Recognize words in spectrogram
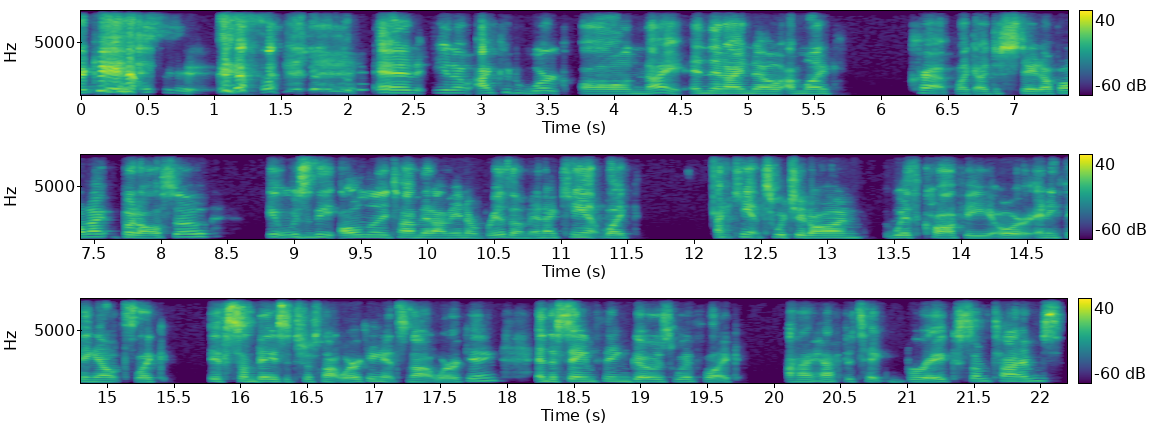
I can't help it. and you know, I could work all night, and then I know I'm like, crap, like I just stayed up all night, but also it was the only time that I'm in a rhythm, and I can't like, I can't switch it on with coffee or anything else. Like if some days it's just not working, it's not working, and the same thing goes with like I have to take breaks sometimes.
